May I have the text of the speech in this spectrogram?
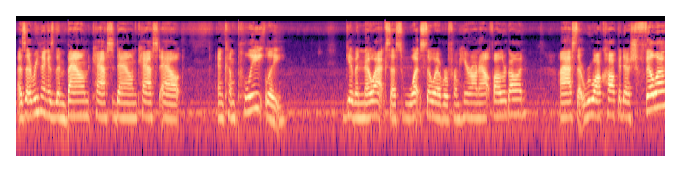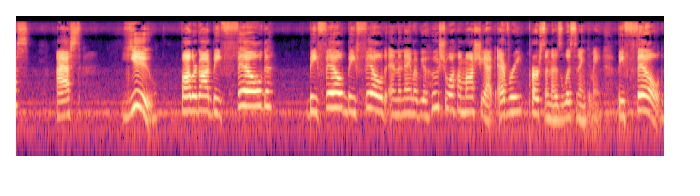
As everything has been bound, cast down, cast out, and completely given no access whatsoever from here on out, Father God, I ask that Ruach HaKodesh fill us. I ask you, Father God, be filled, be filled, be filled in the name of Yahushua HaMashiach. Every person that is listening to me, be filled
